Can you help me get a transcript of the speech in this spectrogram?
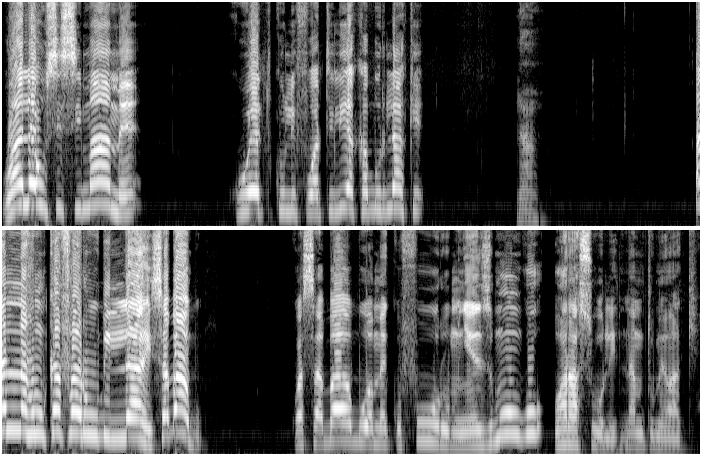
wala usisimame kulifuatilia kaburi lake Naam. annahum kafaru billahi sababu? Kwa sababu wamekufuru mwenyezi mungu wa rasuli na mtume wake.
